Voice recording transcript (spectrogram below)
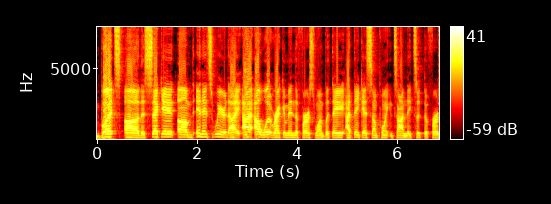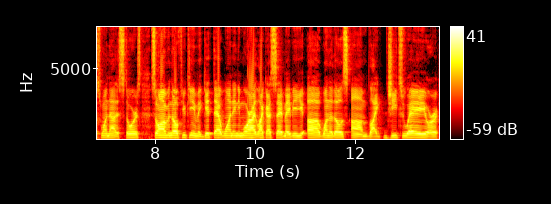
But uh, the second, um, and it's weird. I, I I would recommend the first one, but they, I think at some point in time they took the first one out of stores, so I don't even know if you can even get that one anymore. I like I said, maybe uh, one of those um like G2A or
